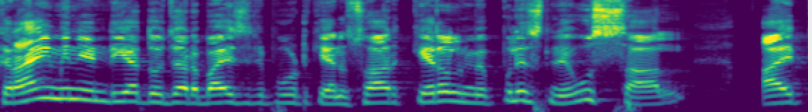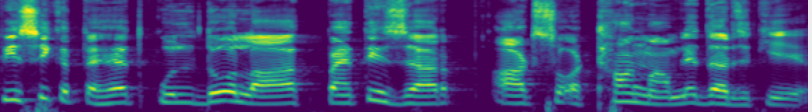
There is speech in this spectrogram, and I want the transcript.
क्राइम इन इंडिया 2022 रिपोर्ट के अनुसार केरल में पुलिस ने उस साल आईपीसी के तहत कुल दो लाख पैंतीस हज़ार आठ सौ अट्ठावन मामले दर्ज किए।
